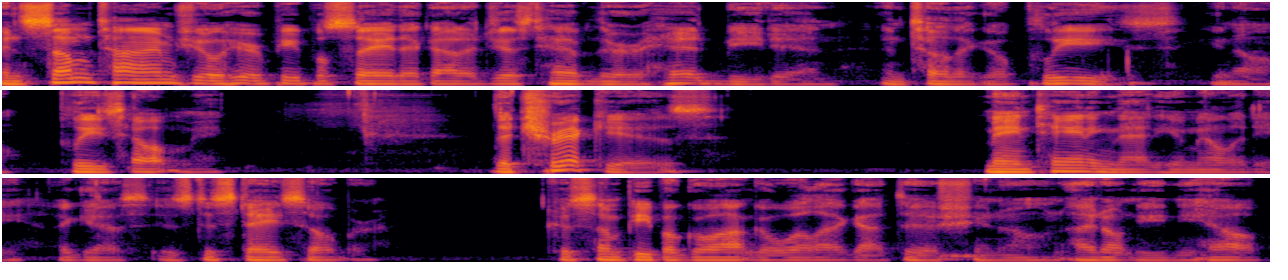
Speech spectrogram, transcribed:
And sometimes you'll hear people say they got to just have their head beat in until they go please, you know, please help me. The trick is maintaining that humility, I guess, is to stay sober because some people go out and go, "Well, I got this," you know, I don't need any help,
